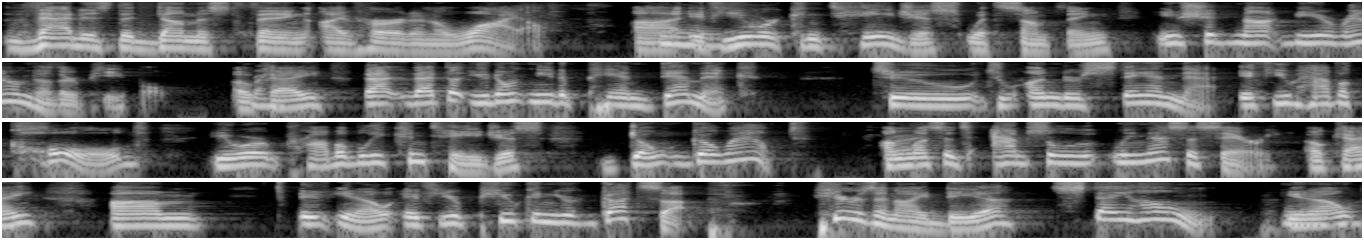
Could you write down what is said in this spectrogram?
that is the dumbest thing i've heard in a while uh, mm-hmm. if you were contagious with something you should not be around other people okay right. that that you don't need a pandemic to to understand that if you have a cold you are probably contagious don't go out unless right. it's absolutely necessary. Okay. Um, if, you know, if you're puking your guts up, here's an idea stay home you know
